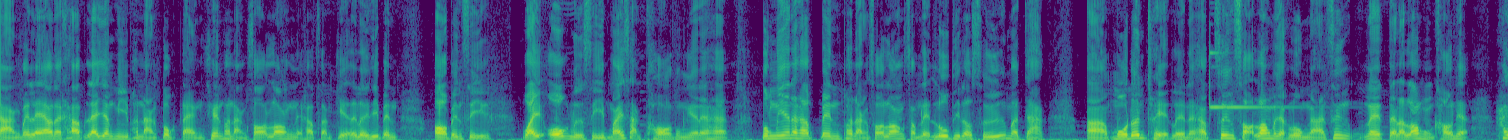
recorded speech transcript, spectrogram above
นังไปแล้วนะครับ และยังมีผนังตกแต่งเช่นผนังซอล่องเนี่ยครับสังเกตได้เลยที่เป็นออกเป็นสีไวท์โอ๊กหรือสีไม้สักทองตรงเนี้ยนะฮะ ตรงนี้นะครับเป็นผนังซอล่องสำเร็จรูปที่เราซื้อมาจากโมเดิร์นเทรดเลยนะครับ ซึ่งซาะล่องมาจากโรงงาน ซึ่งในแต่ละล่องของเขาเนี่ย ให้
